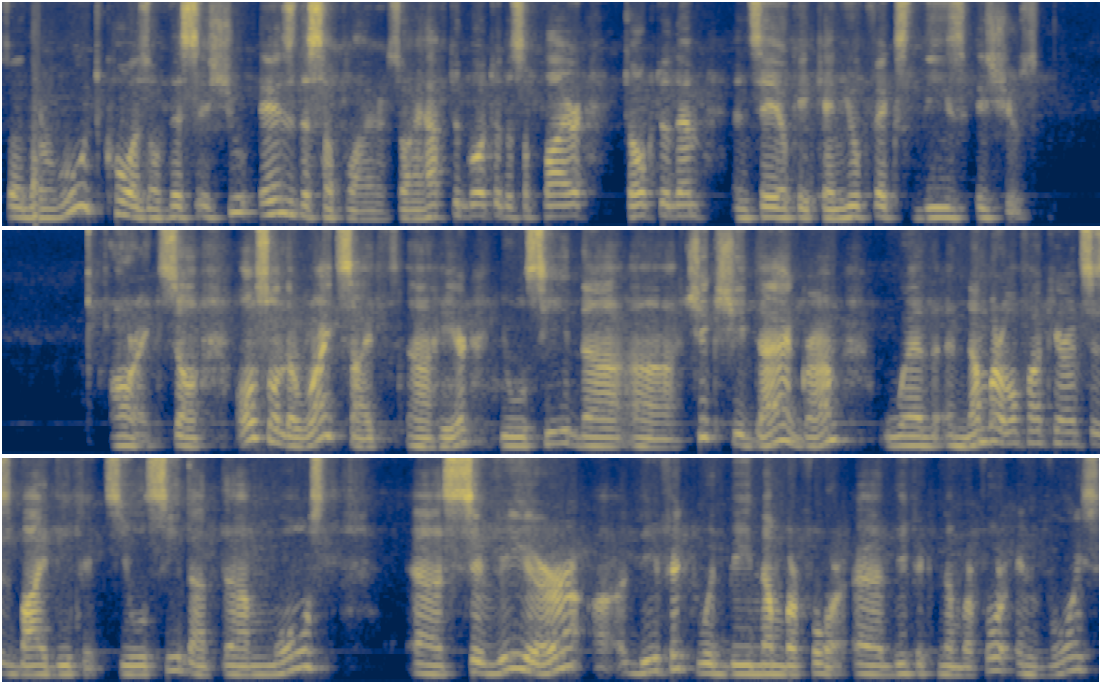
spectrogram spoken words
So the root cause of this issue is the supplier. So I have to go to the supplier, talk to them and say, okay, can you fix these issues? All right, so also on the right side uh, here, you will see the uh, check sheet diagram with a number of occurrences by defects. You will see that the most uh, severe uh, defect would be number four, uh, defect number four, invoice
